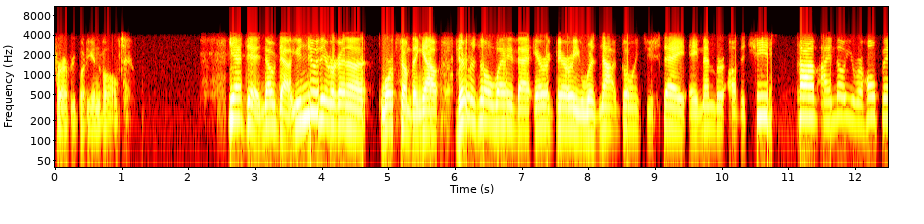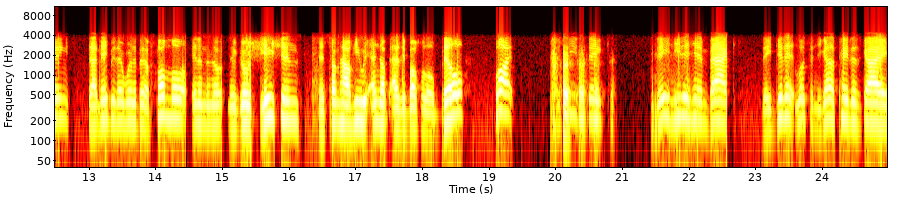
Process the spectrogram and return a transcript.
for everybody involved. Yeah, it did, no doubt. You knew they were going to work something out. There was no way that Eric Berry was not going to stay a member of the Chiefs. Tom, I know you were hoping that maybe there would have been a fumble in the negotiations and somehow he would end up as a Buffalo Bill, but the Chiefs think they needed him back they did it. Listen, you got to pay this guy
